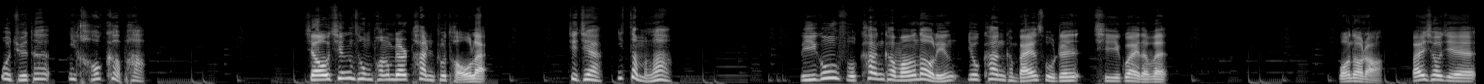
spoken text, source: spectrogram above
我觉得你好可怕。小青从旁边探出头来：“姐姐，你怎么了？”李公甫看看王道灵，又看看白素贞，奇怪的问：“王道长，白小姐，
